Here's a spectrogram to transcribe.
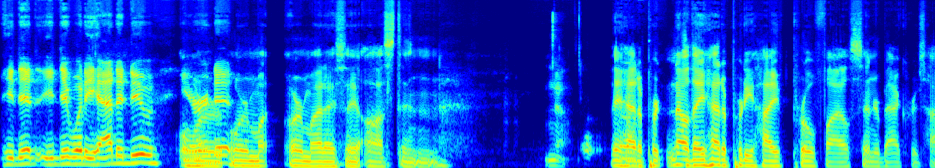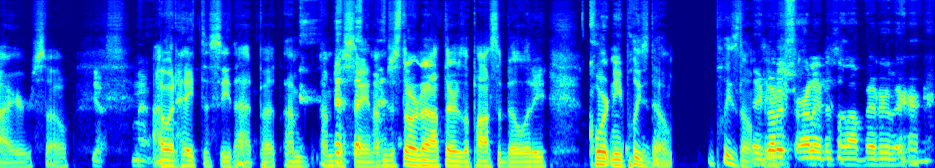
he did he did what he had to do. He or earned it. or or might I say Austin? no They had a per- no, they had a pretty high profile center back retire. So yes Matt I would hate to see that, but I'm I'm just saying I'm just throwing it out there as a possibility. Kortne, please don't, please don't. They go to. Charlotte; it's a lot better there.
